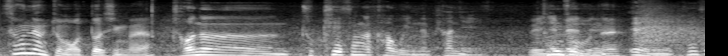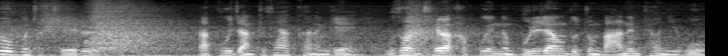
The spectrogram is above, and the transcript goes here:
승우님 좀 어떠신가요? 저는 좋게 생각하고 있는 편이에요. 왜냐면 통소분을? 예, 예, 통소분 자체를 나쁘지 않게 생각하는 게 우선 제가 갖고 있는 물량도 좀 많은 편이고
